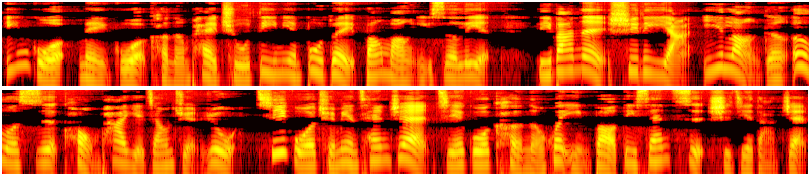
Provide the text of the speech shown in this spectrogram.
英国、美国可能派出地面部队帮忙以色列。黎巴嫩、叙利亚、伊朗跟俄罗斯恐怕也将卷入七国全面参战，结果可能会引爆第三次世界大战。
